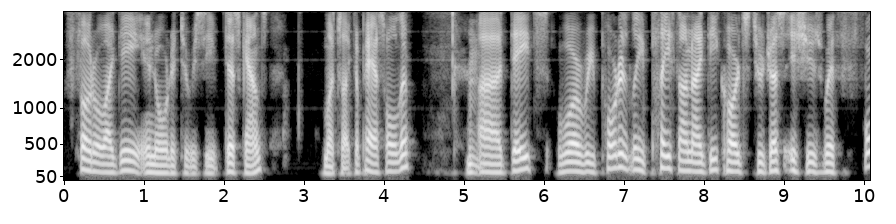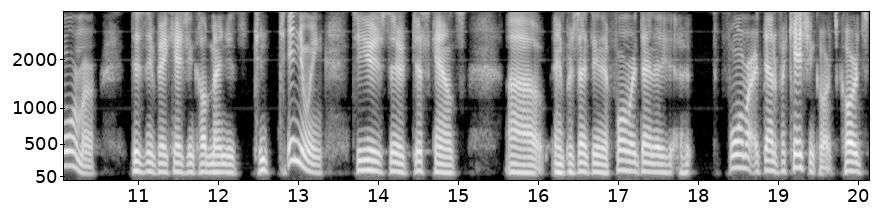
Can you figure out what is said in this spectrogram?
photo ID in order to receive discounts, much like a pass holder. Hmm. Uh, dates were reportedly placed on ID cards to address issues with former Disney Vacation Club members continuing to use their discounts uh, and presenting their former identi- uh, former identification cards. Cards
